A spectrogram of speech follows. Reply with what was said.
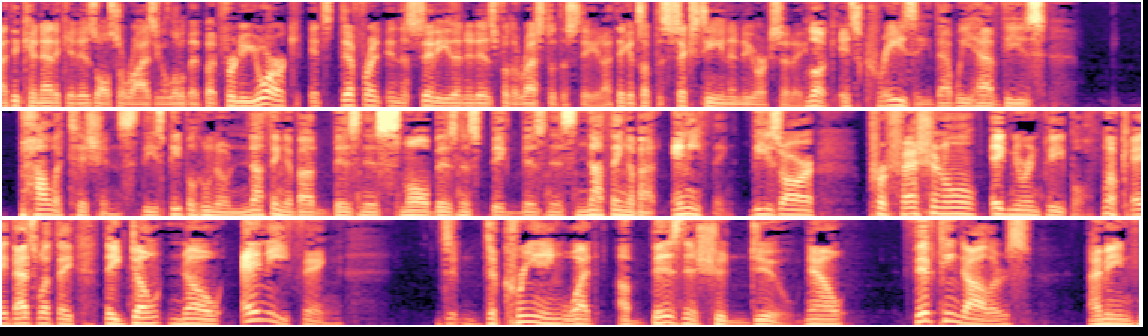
I think Connecticut is also rising a little bit. But for New York, it's different in the city than it is for the rest of the state. I think it's up to 16 in New York City. Look, it's crazy that we have these politicians, these people who know nothing about business, small business, big business, nothing about anything. These are professional, ignorant people. Okay. That's what they, they don't know anything de- decreeing what a business should do. Now, $15, I mean,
